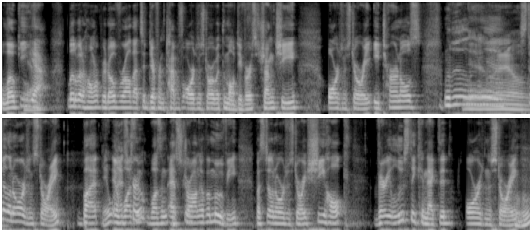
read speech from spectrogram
Loki, yeah. a little bit of homework, but overall, that's a different type of origin story with the multiverse. Shang Chi, origin story. Eternals, still an origin story, but it, that's wasn't true. wasn't as strong of a movie, but still an origin story. She Hulk, very loosely connected origin story. Mm-hmm.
